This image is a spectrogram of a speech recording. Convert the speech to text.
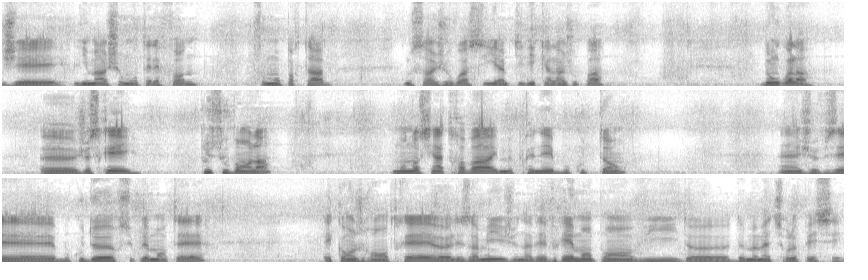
J'ai l'image sur mon téléphone, sur mon portable. Comme ça, je vois s'il y a un petit décalage ou pas. Donc voilà, euh, je serai plus souvent là. Mon ancien travail me prenait beaucoup de temps. Hein, je faisais beaucoup d'heures supplémentaires. Et quand je rentrais, euh, les amis, je n'avais vraiment pas envie de, me mettre sur le PC.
